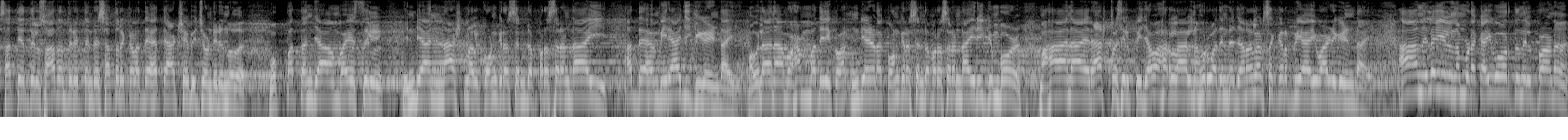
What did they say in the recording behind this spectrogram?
സത്യത്തിൽ സ്വാതന്ത്ര്യത്തിന്റെ ശത്രുക്കൾ അദ്ദേഹത്തെ ആക്ഷേപിച്ചുകൊണ്ടിരുന്നത്. മുപ്പത്തഞ്ചാം വയസ്സിൽ ഇന്ത്യൻ നാഷണൽ കോൺഗ്രസിന്റെ പ്രസിഡന്റായി അദ്ദേഹം വിരാജിക്കുകയുണ്ടായി. മൗലാന മുഹമ്മദ് ഇന്ത്യയുടെ കോൺഗ്രസിന്റെ പ്രസിഡന്റായിരിക്കുമ്പോൾ മഹാനായ രാഷ്ട്രശില്പി ജവഹർലാൽ നെഹ്റു അതിന്റെ ജനറൽ സെക്രട്ടറിയായി വാഴുകയുണ്ടായി. ആ നിലയിൽ നമ്മുടെ കൈകോർത്ത് നിൽപ്പാണ്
